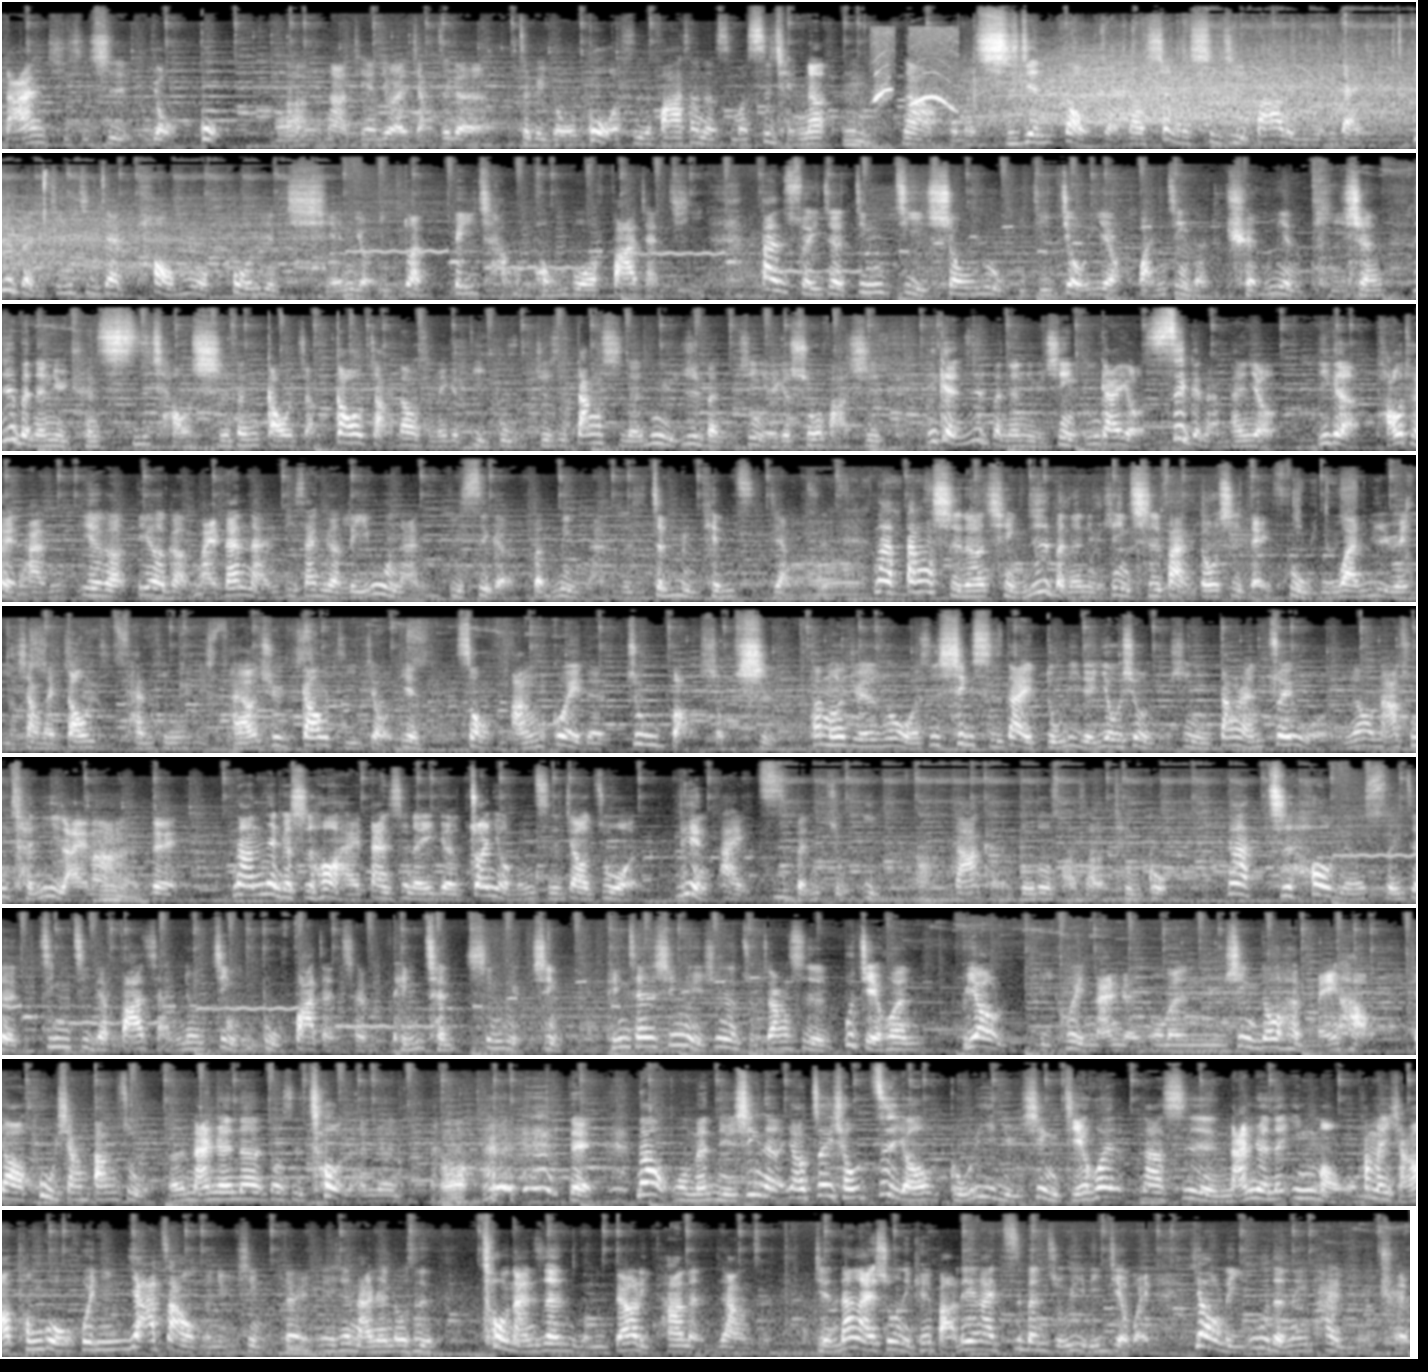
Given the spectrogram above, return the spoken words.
答案其实是有过啊。那今天就来讲这个这个有过是发生了什么事情呢？嗯，那我们时间倒转到上个世纪八零年代，日本经济在泡沫破裂前有一段非常蓬勃发展期。伴随着经济收入以及就业环境的全面提升，日本的女权思潮十分高涨，高涨到什么一个地步？就是当时的女日本女性有一个说法是，一个日本的女性应该有四个男朋友，一个跑腿男，第二个第二个买单男，第三个礼物男，第四个本命男，就是真命天子这样子。那当时呢，请日本的女性吃饭都是得付五万日元以上的高级餐厅，还要去高级酒店送昂贵的珠宝首饰。他们会觉得说，我是新时代独立的优秀女性，你当然追我，你要拿出诚意来嘛。对，那那个时候还诞生了一个专有名词，叫做恋爱资本主义啊，大家可能多多少少有听过。那之后呢，随着经济的发展，又进一步发展成平成新女性。平成新女性的主张是不结婚，不要理会男人，我们女性都很美好，要互相帮助，而男人呢都是臭男人。哦，对，那我们女性呢要追求自由，鼓励女性结婚，那是男人的阴谋，他们想要通过婚姻压榨我们女性。对，那些男人都是臭男生，我们不要理他们这样子。简单来说，你可以把恋爱资本主义理解为要礼物的那一派女权。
